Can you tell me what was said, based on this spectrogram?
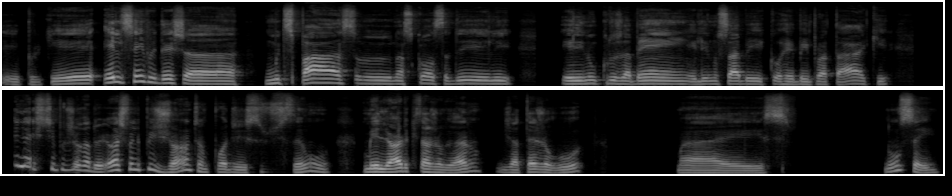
E porque ele sempre deixa muito espaço nas costas dele. Ele não cruza bem, ele não sabe correr bem pro ataque. Ele é esse tipo de jogador. Eu acho que o Felipe Jonathan pode ser um melhor do que tá jogando. Já até jogou. Mas. Não sei.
